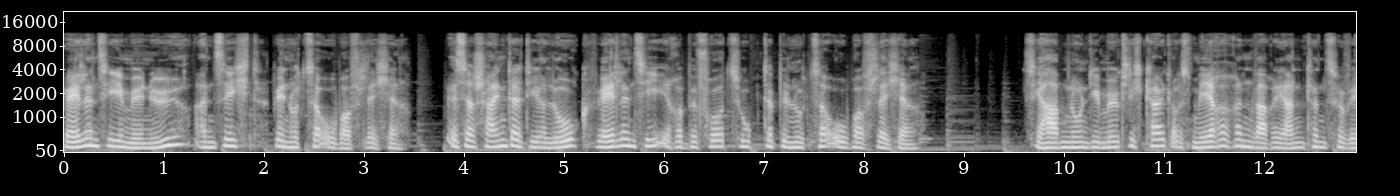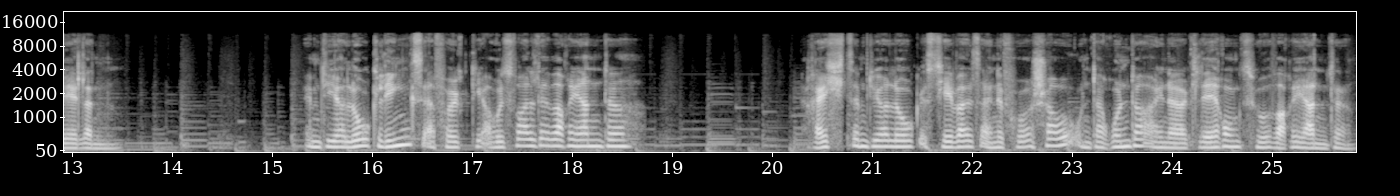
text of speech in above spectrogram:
Wählen Sie im Menü Ansicht Benutzeroberfläche. Es erscheint der Dialog Wählen Sie Ihre bevorzugte Benutzeroberfläche. Sie haben nun die Möglichkeit, aus mehreren Varianten zu wählen. Im Dialog links erfolgt die Auswahl der Variante. Rechts im Dialog ist jeweils eine Vorschau und darunter eine Erklärung zur Variante.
